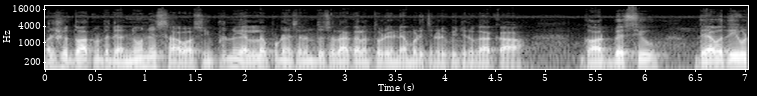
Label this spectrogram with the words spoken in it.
పరిశుద్ధాత్మ తండ్రి అన్యోన్య సావాసం ఇప్పుడు ఎల్లప్పుడూ సరితో సదాకాలం తోడేండి అంబడించి నడిపించునుగాక. God bless you. దేవదేవుడు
